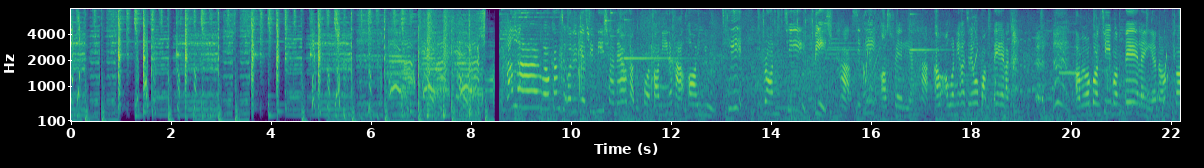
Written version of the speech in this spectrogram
Hello welcome to Olivia Sydney Channel ค่ะทุกคน ตอนนี้นะคะ ออยอยู่ที่ Bronte Beach ค่ะซิดนีย์ออสเตรเลียค่ะ เอาเอาวันนี้ออยจะเรียกว่าบอนเต้ละกัน เอาเป็นว่าบอนที่บอนเต้อะไรอย่างเงี้ยเนาะก็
